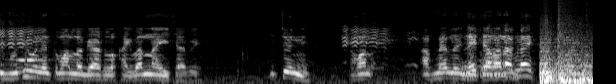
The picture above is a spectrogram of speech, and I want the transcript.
বিভূতি তোমার লগে আসলো খাইবার না হিসাবে। বুঝছেন নি? এখন আপনি লই যাইতে পারেন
